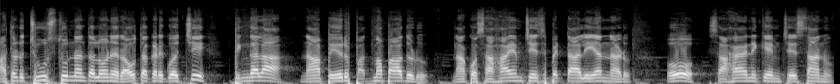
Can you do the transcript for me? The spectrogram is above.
అతడు చూస్తున్నంతలోనే రౌతు అక్కడికి వచ్చి పింగళ నా పేరు పద్మపాదుడు నాకు సహాయం చేసి పెట్టాలి అన్నాడు. ఓ సహాయానికేం చేస్తాను?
